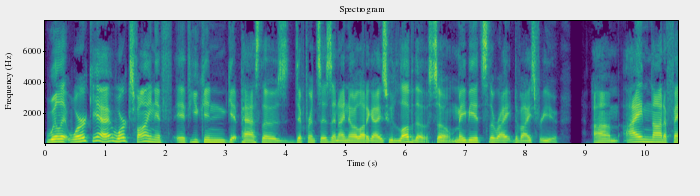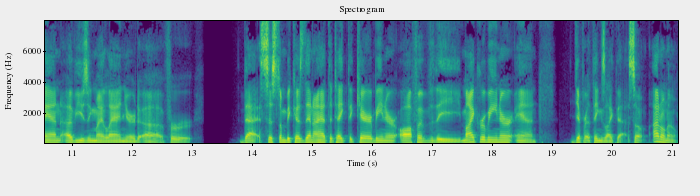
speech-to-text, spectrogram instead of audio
Will it work? Yeah, it works fine if if you can get past those differences. And I know a lot of guys who love those, so maybe it's the right device for you. Um, I'm not a fan of using my lanyard uh, for that system because then I have to take the carabiner off of the microbiner and different things like that. So I don't know.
